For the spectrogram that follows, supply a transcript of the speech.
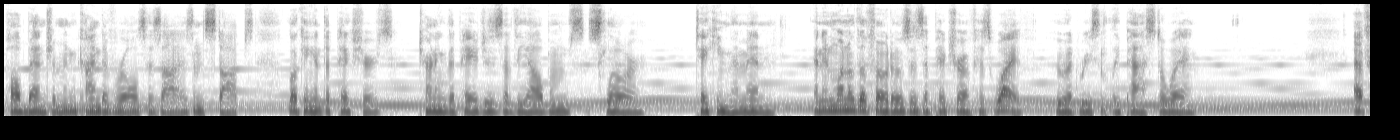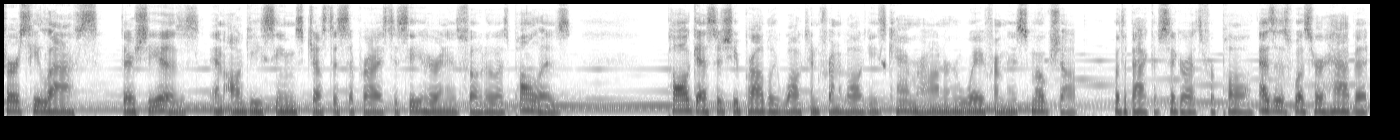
Paul Benjamin kind of rolls his eyes and stops, looking at the pictures, turning the pages of the albums slower, taking them in. And in one of the photos is a picture of his wife, who had recently passed away. At first, he laughs there she is, and Augie seems just as surprised to see her in his photo as Paul is. Paul guesses she probably walked in front of Augie's camera on her way from his smoke shop with a pack of cigarettes for Paul, as this was her habit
